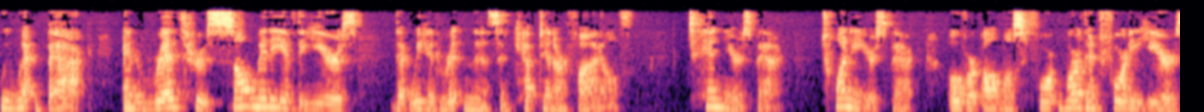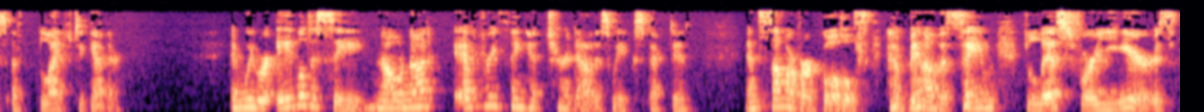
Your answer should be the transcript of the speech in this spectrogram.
We went back and read through so many of the years that we had written this and kept in our files. 10 years back, 20 years back, over almost four, more than 40 years of life together. And we were able to see, no, not everything had turned out as we expected. And some of our goals have been on the same list for years.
